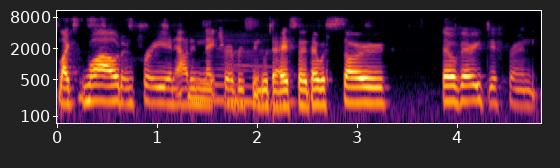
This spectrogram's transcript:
like wild and free and out in yeah. nature every single day. So they were so they were very different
